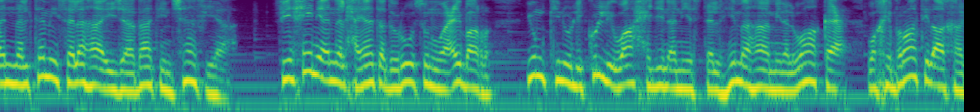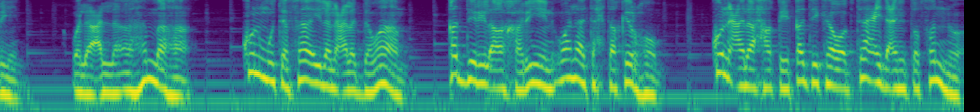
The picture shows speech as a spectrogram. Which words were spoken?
أن نلتمس لها إجابات شافية. في حين أن الحياة دروس وعبر يمكن لكل واحد أن يستلهمها من الواقع وخبرات الآخرين ولعل أهمها كن متفائلا على الدوام قدر الآخرين ولا تحتقرهم. كن على حقيقتك وابتعد عن التصنع.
